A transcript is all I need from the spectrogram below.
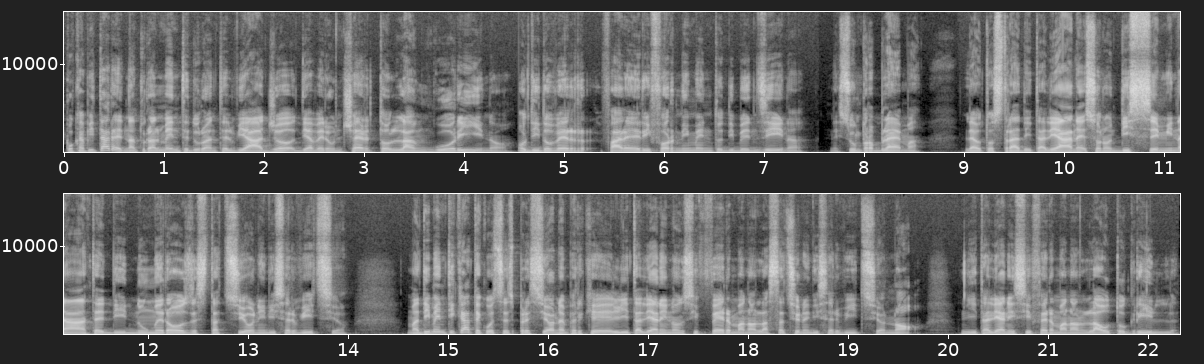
Può capitare naturalmente durante il viaggio di avere un certo languorino o di dover fare rifornimento di benzina. Nessun problema. Le autostrade italiane sono disseminate di numerose stazioni di servizio. Ma dimenticate questa espressione perché gli italiani non si fermano alla stazione di servizio, no. Gli italiani si fermano all'autogrill.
